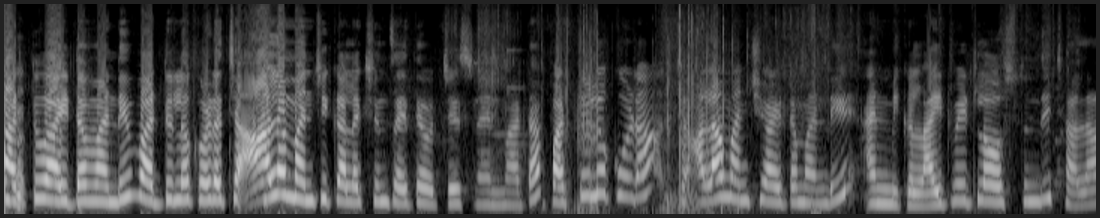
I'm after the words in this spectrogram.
పట్టు ఐటమ్ అండి. పట్టులో కూడా చాలా మంచి కలెక్షన్స్ అయితే వచ్చేసినాయి అనమాట పట్టులో కూడా చాలా మంచి ఐటమ్ అండి. అండ్ మీకు లైట్ వెయిట్లో వస్తుంది చాలా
